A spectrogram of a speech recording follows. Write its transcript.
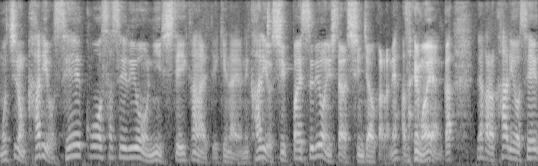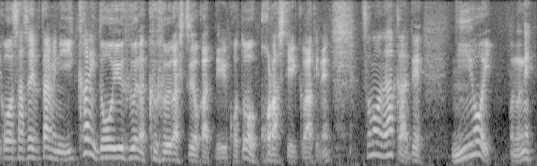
もちろん狩りを成功させるようにしていかないといけないよね。狩りを失敗するようにしたら死んじゃうからね。当たり前やんか。だから狩りを成功させるためにいかにどういう風な工夫が必要かっていうことを凝らしていくわけね。その中で、匂い、このね、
